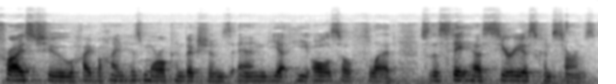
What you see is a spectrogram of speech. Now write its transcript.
tries to hide behind his moral convictions, and yet he also fled. So the state has serious concerns.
